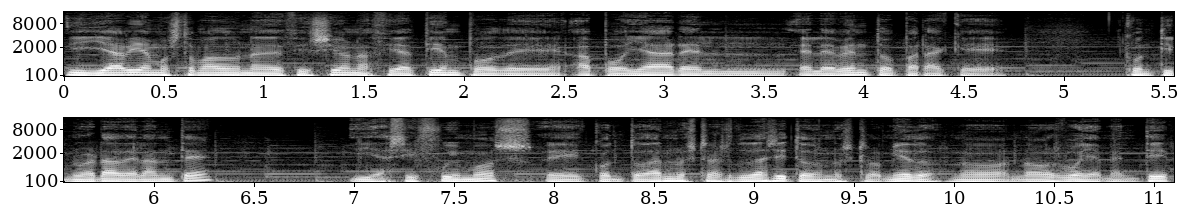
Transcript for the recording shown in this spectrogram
Y ya habíamos tomado una decisión hacía tiempo de apoyar el, el evento para que continuara adelante. Y así fuimos eh, con todas nuestras dudas y todo nuestro miedo, no, no, os voy a mentir.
